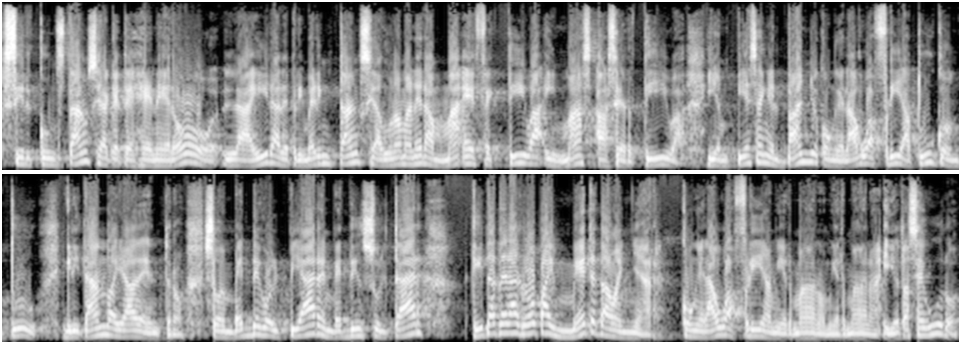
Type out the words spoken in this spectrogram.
circunstancia que te generó la ira de primera instancia de una manera más efectiva y más asertiva. Y empieza en el baño con el agua fría, tú con tú, gritando allá adentro. So, en vez de golpear, en vez de insultar, Quítate la ropa y métete a bañar con el agua fría, mi hermano, mi hermana. Y yo te aseguro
